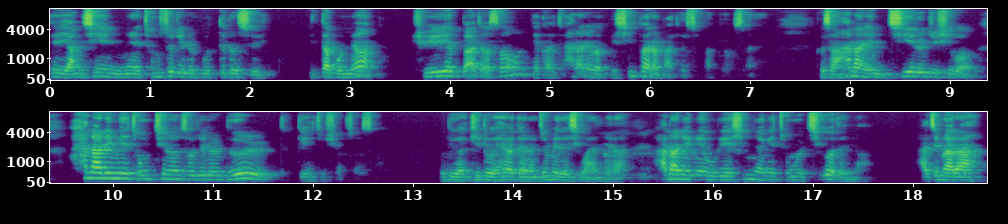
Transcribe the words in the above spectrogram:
내 양심의 종소리를 못 들을 수 있- 있다 보면 죄에 빠져서 내가 하나님 앞에 심판을 받을 수밖에 없어요. 그래서 하나님 지혜를 주시고 하나님이 종치는 소리를 늘 듣게 해주시옵소서. 우리가 기도해야 되는 점이 되시고 아니라 하나님이 우리의 심령에 종을 치거든요. 하지 마라.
